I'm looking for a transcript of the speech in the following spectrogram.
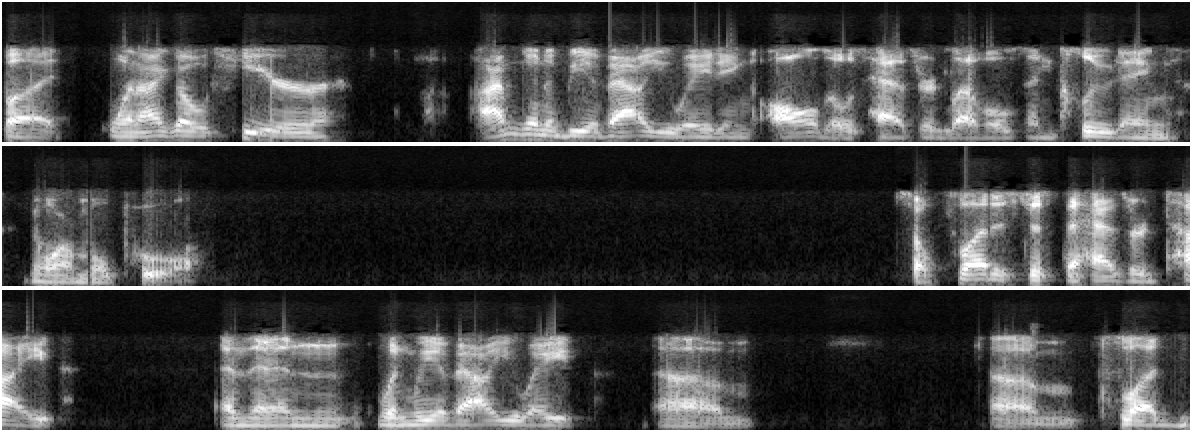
but when I go here, I'm going to be evaluating all those hazard levels, including normal pool. So flood is just the hazard type. And then when we evaluate um, um, flood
